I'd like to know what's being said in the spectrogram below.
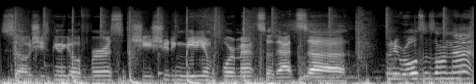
so she's gonna go first. She's shooting medium format, so that's uh, how many rolls is on that?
